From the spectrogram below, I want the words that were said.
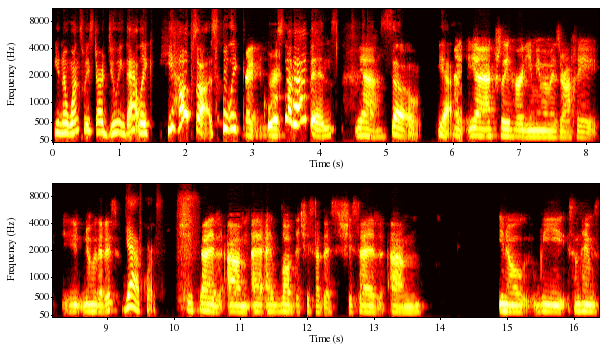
you know once we start doing that like he helps us. Like right, cool right. stuff happens. Yeah. So yeah. I, yeah i actually heard Yemima Mizrachi. You know who that is? Yeah of course. She said um I, I love that she said this. She said um you know we sometimes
